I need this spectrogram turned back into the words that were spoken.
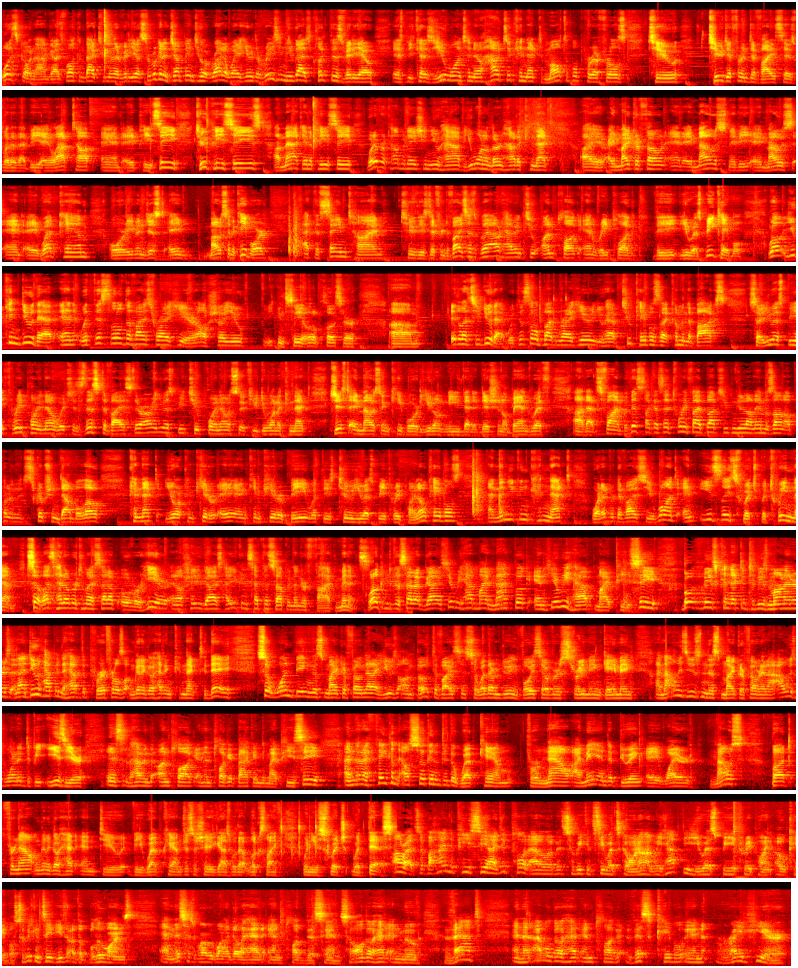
What's going on guys? Welcome back to another video. So we're going to jump into it right away here. The reason you guys clicked this video is because you want to know how to connect multiple peripherals to two different devices, whether that be a laptop and a PC, two PCs, a Mac and a PC, whatever combination you have, you want to learn how to connect a, a, microphone and a mouse, maybe a mouse and a webcam, or even just a mouse and a keyboard at the same time to these different devices without having to unplug and replug the USB cable. Well, you can do that, and with this little device right here, I'll show you, you can see a little closer, um, it lets you do that. With this little button right here, you have two cables that come in the box. So USB 3.0, which is this device. There are USB 2.0, so if you do want to connect just a mouse and keyboard, you don't need that additional bandwidth. Uh, that's fine. But this, like I said, 25 bucks. You can get it on Amazon. I'll put it in the description down below. Connect your computer A and computer B with these two USB 3.0 cables, and then you can connect whatever device you want and easily switch between them. So let's head over to my setup over here, and I'll show you guys how you can set this up in under five minutes. Welcome to the setup, guys. Here we have my MacBook and here we have my PC. Both of these connected to these monitors and I do happen to have the peripherals I'm gonna go ahead and connect today. So one being this microphone that I use on both devices. So whether I'm doing voiceovers, streaming, gaming, I'm always using this microphone and I always wanted to be easier instead of having to unplug and then plug it back into my PC. And then I think I'm also gonna do the webcam for now. I may end up doing a wired mouse, but for now, I'm gonna go ahead and do the webcam just to show you guys what that looks like when you switch with this. All right, so behind the PC, I did pull it out a little bit so we can see what's going on. We have the USB 3.0 cable. So we can see these are the blue ones, and this is where we wanna go ahead and plug this in. So I'll go ahead and move that, and then I will go ahead and plug this cable in right here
